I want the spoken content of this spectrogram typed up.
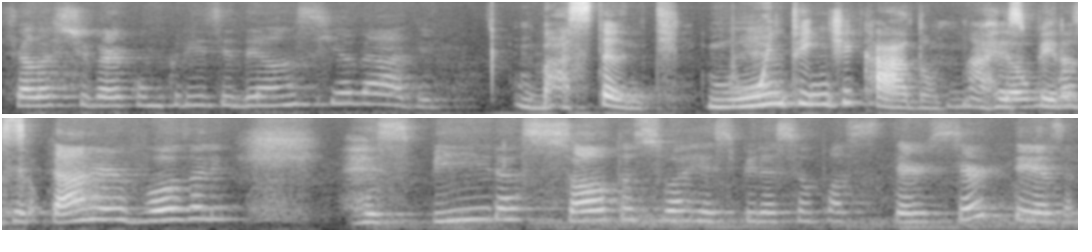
se ela estiver com crise de ansiedade. Bastante. Muito é. indicado então, a respiração. você está nervoso ali, respira, solta a sua respiração para ter certeza.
